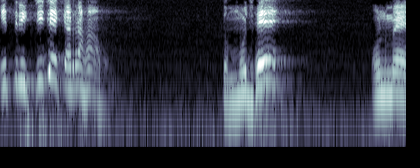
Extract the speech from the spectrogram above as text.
इतनी चीजें कर रहा हूं तो मुझे उनमें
